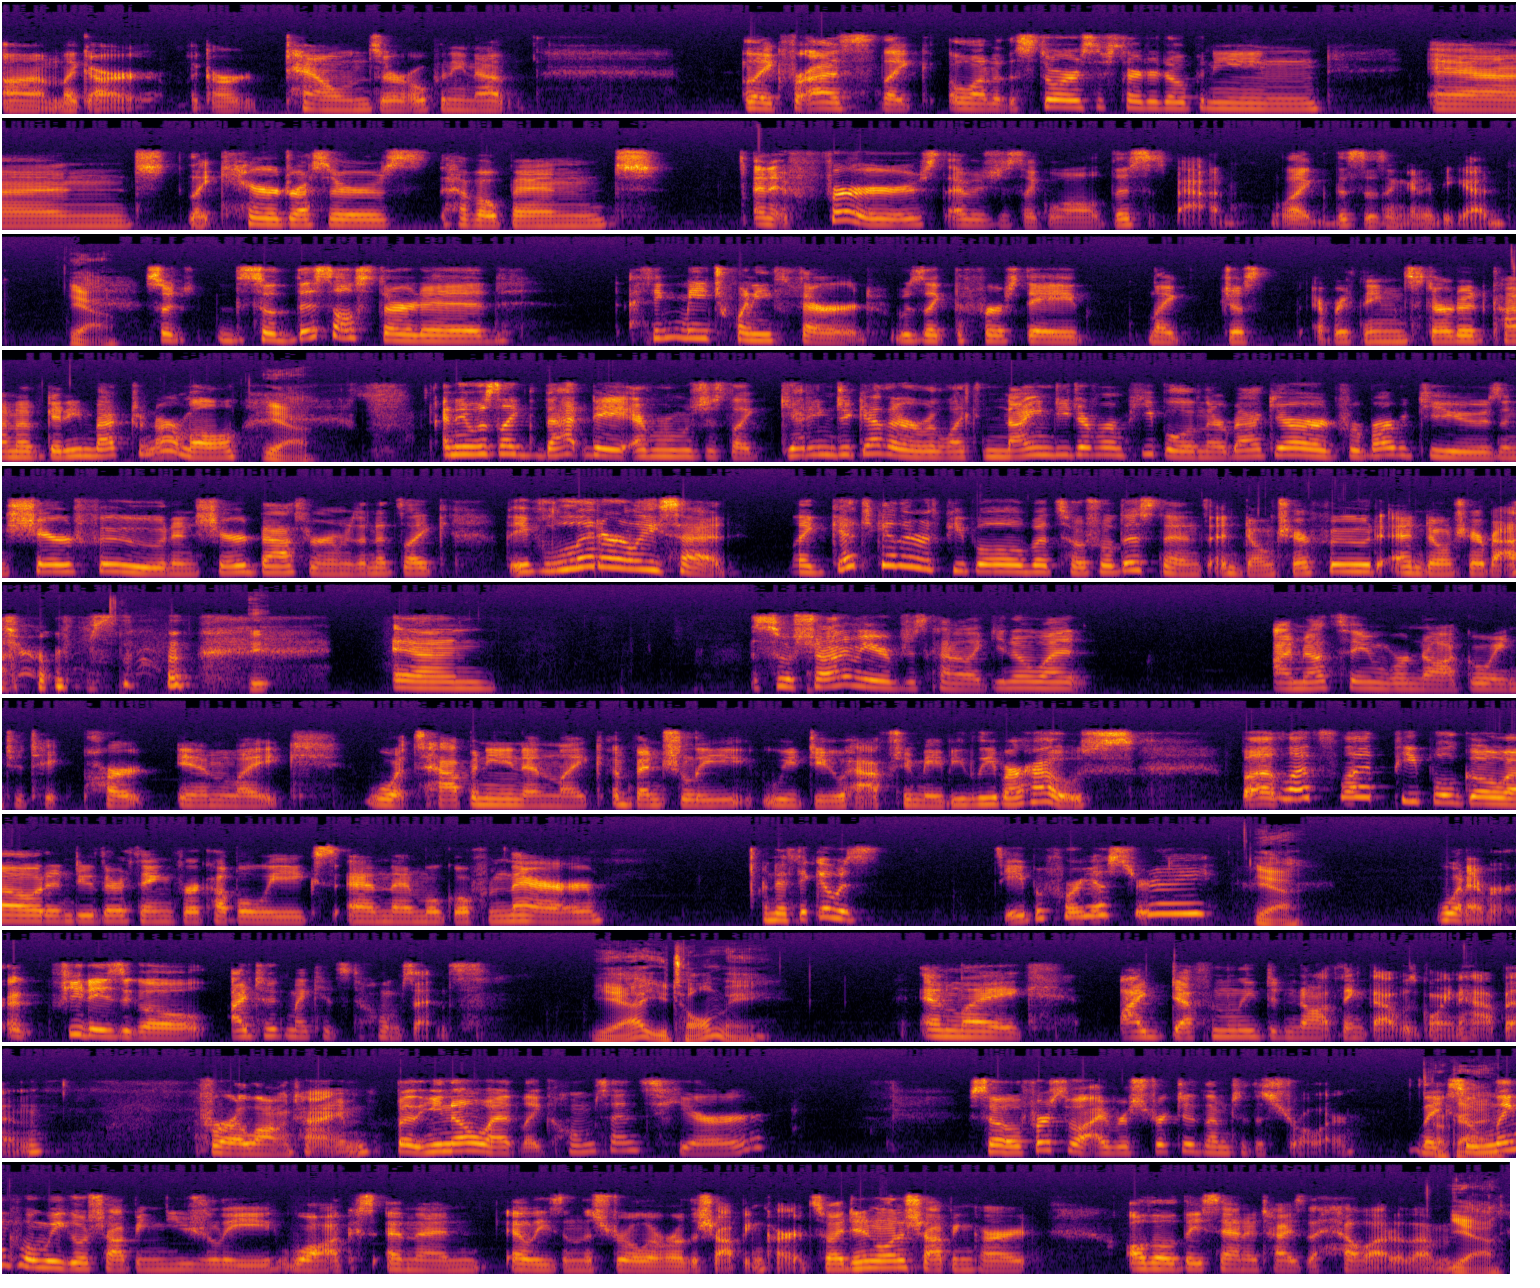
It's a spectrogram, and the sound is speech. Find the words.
Um, like our like our towns are opening up. Like for us, like a lot of the stores have started opening, and like hairdressers have opened. And at first, I was just like, "Well, this is bad. Like this isn't going to be good." yeah, so so this all started i think may 23rd was like the first day like just everything started kind of getting back to normal yeah, and it was like that day everyone was just like getting together with like 90 different people in their backyard for barbecues and shared food and shared bathrooms. And it's like they've literally said like get together with people but social distance and don't share food and don't share bathrooms. It- and so sean and me are just kind of like you know what? I'm not saying we're not going to take part in like what's happening and like eventually we do have to maybe leave our house. But let's let people go out and do their thing for a couple weeks and then we'll go from there. And I think it was day before yesterday, Yeah. whatever, a few days ago, I took my kids to Home Sense. Yeah, you told me. And like, I definitely did not think that was going to happen for a long time. But you know what? Like, Home Sense here. So, first of all, I restricted them to the stroller. Like, so Link, when we go shopping, usually walks, and then Ellie's in the stroller or the shopping cart. So, I didn't want a shopping cart, although they sanitize the hell out of them. Yeah.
